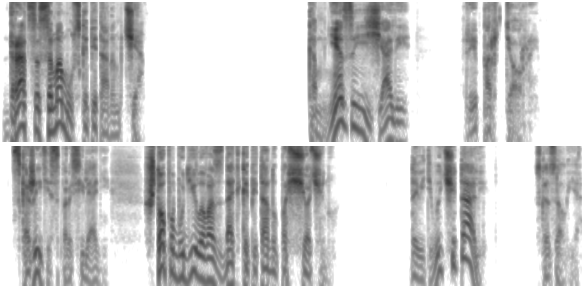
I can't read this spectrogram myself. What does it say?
драться самому с капитаном Че. Ко мне заезжали репортеры. «Скажите», — спросили они, — «что побудило вас дать капитану пощечину?» «Да ведь вы читали», — сказал я.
